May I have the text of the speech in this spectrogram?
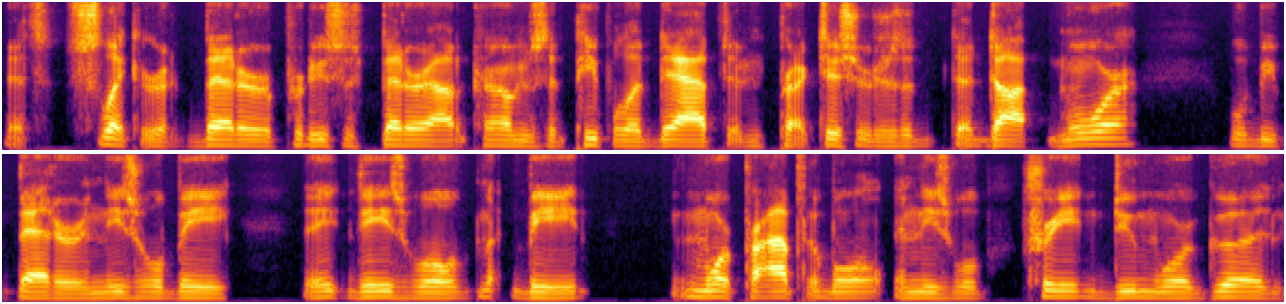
that's slicker better, produces better outcomes that people adapt and practitioners adopt more will be better, and these will be they, these will be more profitable, and these will create do more good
